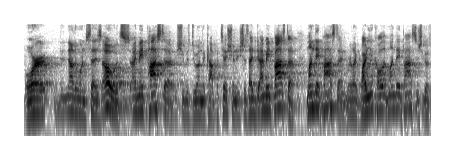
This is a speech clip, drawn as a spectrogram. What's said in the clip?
or another one says, oh, it's I made pasta. She was doing the competition, and she says, I, I made pasta, Monday pasta, and we're like, why do you call it Monday pasta? She goes,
